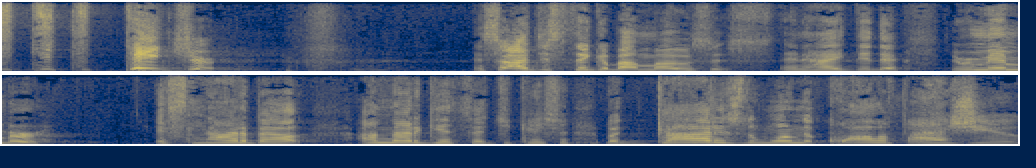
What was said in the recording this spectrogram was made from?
teacher. And so I just think about Moses and how he did that. Remember, it's not about, I'm not against education, but God is the one that qualifies you.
